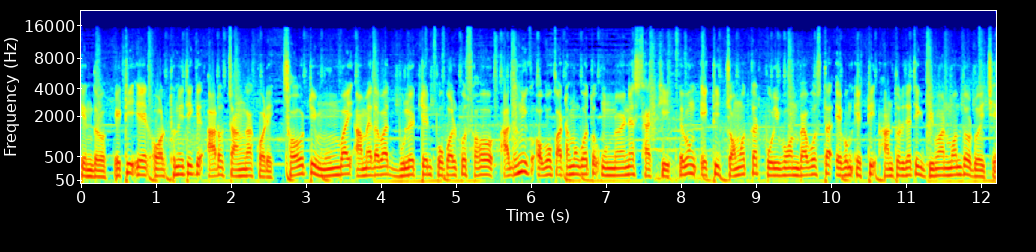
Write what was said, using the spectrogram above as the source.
কেন্দ্র। এটি এর অর্থনীতিকে আরও চাঙ্গা করে। শহরটি মুম্বাই আমেদাবাদ বুলেট ট্রেন প্রকল্প সহ আধুনিক অবকাঠামোগত উন্নয়নের সাক্ষী এবং একটি চমৎকার পরিবহন ব্যবস্থা এবং একটি আন্তর্জাতিক বিমানবন্দর রয়েছে।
